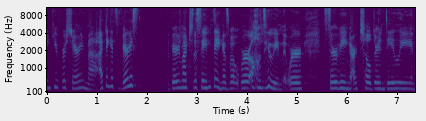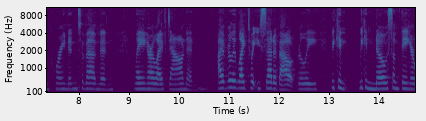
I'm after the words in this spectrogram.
Thank you for sharing that. I think it's very, very much the same thing as what we're all doing, that we're serving our children daily and pouring into them and laying our life down. And I really liked what you said about really, we can, we can know something, or,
